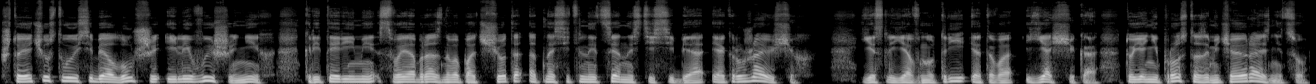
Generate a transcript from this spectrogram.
что я чувствую себя лучше или выше них, критериями своеобразного подсчета относительной ценности себя и окружающих. Если я внутри этого ящика, то я не просто замечаю разницу,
